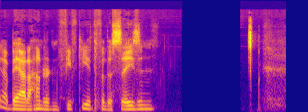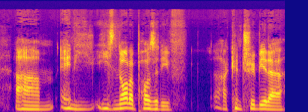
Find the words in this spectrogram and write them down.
about 150th for the season, um, and he, he's not a positive uh, contributor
